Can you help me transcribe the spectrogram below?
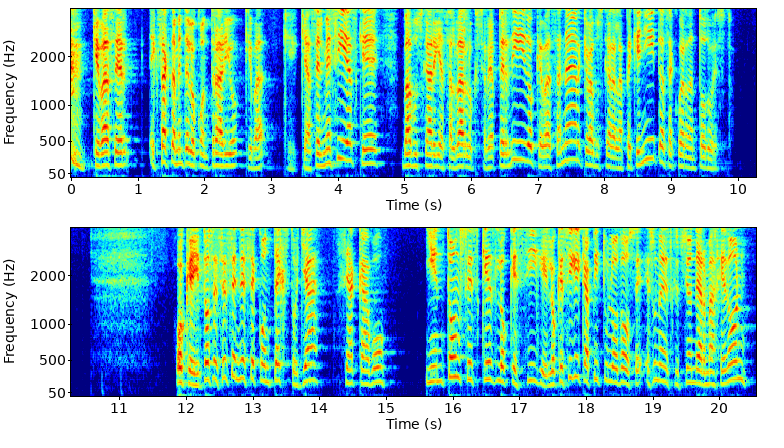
que va a hacer exactamente lo contrario que, va, que, hace el Mesías, que va a buscar y a salvar lo que se había perdido, que va a sanar, que va a buscar a la pequeñita, ¿se acuerdan todo esto? Ok, entonces es en ese contexto, ya se acabó. Y entonces, ¿qué es lo que sigue? Lo que sigue capítulo 12 es una descripción de Armagedón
